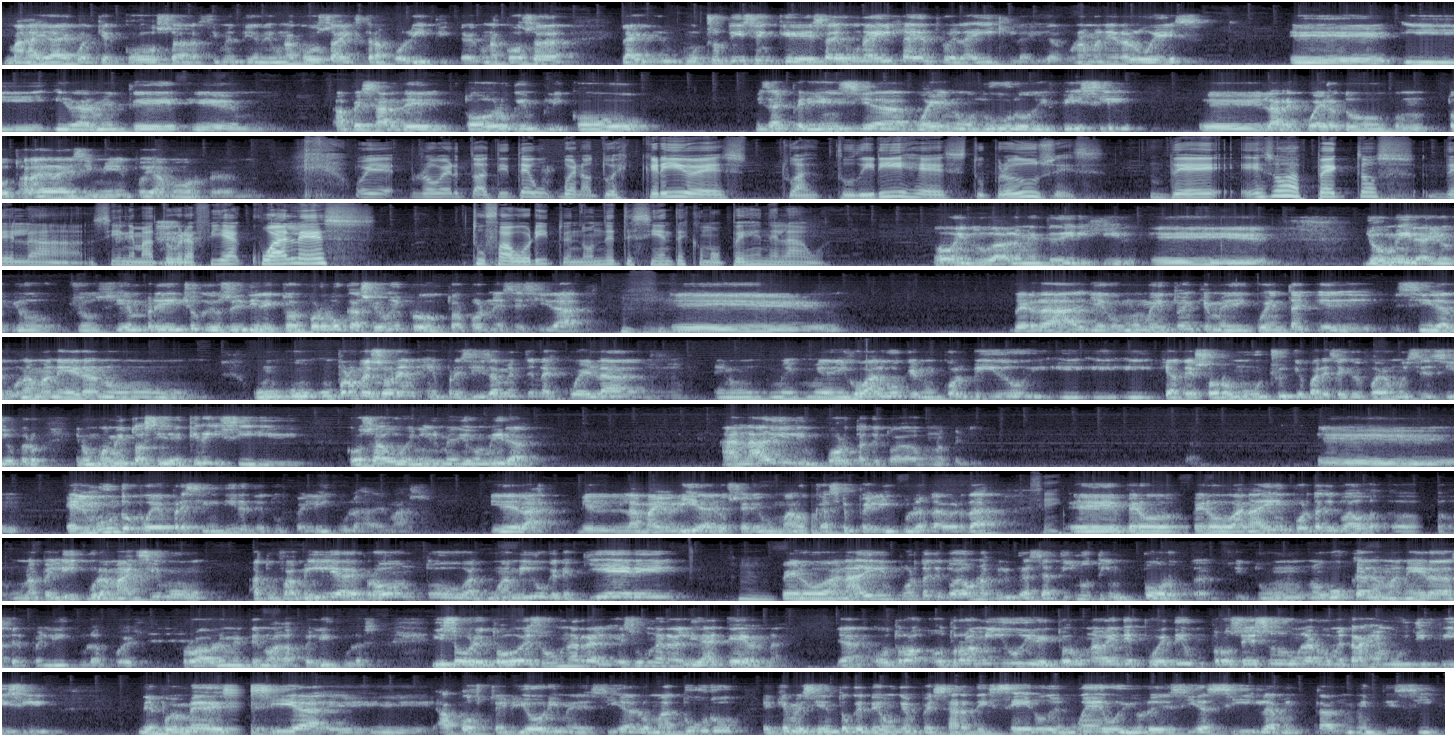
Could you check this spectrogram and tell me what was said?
más allá de cualquier cosa, ¿sí me entiendes? Una cosa extrapolítica, es una cosa muchos dicen que esa es una isla dentro de la isla y de alguna manera lo es. Eh, y, realmente, eh, a pesar de todo lo que implicó esa experiencia, bueno, duro, difícil, eh, la recuerdo con total agradecimiento y amor realmente. Oye, Roberto, a ti te, bueno, tú escribes, tú, tú diriges, tú produces. De esos aspectos de la cinematografía, ¿cuál es tu favorito? ¿En dónde te sientes como pez en el agua? No, indudablemente dirigir. Eh, yo, mira, yo, yo, yo siempre he dicho que yo soy director por vocación y productor por necesidad. Eh, ¿Verdad? Llegó un momento en que me di cuenta que si de alguna manera no... Un, profesor en, precisamente en la escuela me, dijo algo que nunca olvido y, y, que atesoro mucho y que parece que fuera muy sencillo, pero en un momento así de crisis y cosa juvenil me dijo, mira, a nadie le importa que tú hagas una película. Eh, el mundo puede prescindir de tus películas, además, y de la, la, mayoría de los seres humanos que hacen películas, la verdad. Eh, pero, pero a nadie le importa que tú hagas uh, una película, máximo a tu familia de pronto, algún amigo que te quiere, hmm. pero a nadie le importa que tú hagas una película. Si a ti no te importa, si tú no buscas la manera de hacer películas, pues probablemente no hagas películas. Y sobre todo eso es una, es una realidad eterna. Otro, otro amigo director una vez después de un proceso de un largometraje muy difícil, después me decía eh, eh, a posteriori, me decía, lo más duro es que me siento que tengo que empezar de cero de nuevo y yo le decía, sí, lamentablemente sí.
